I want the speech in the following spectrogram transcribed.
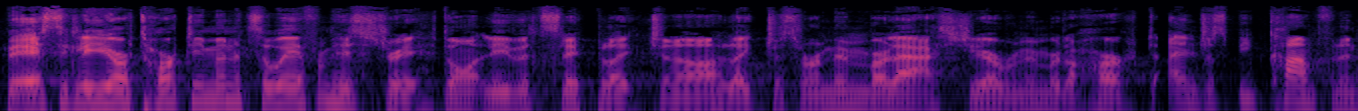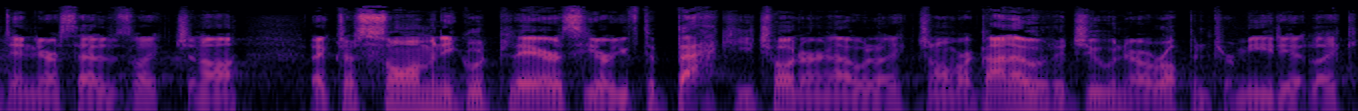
Basically, you're 30 minutes away from history. Don't leave it slip, like, you know. Like, just remember last year, remember the hurt, and just be confident in yourselves, like, you know. Like, there's so many good players here. You have to back each other now, like, you know. We're gone out of junior or up intermediate. Like,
